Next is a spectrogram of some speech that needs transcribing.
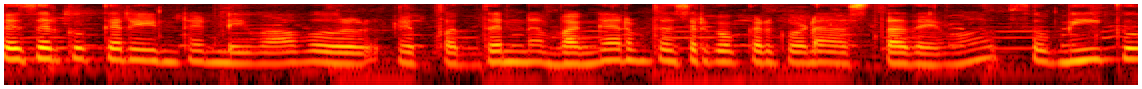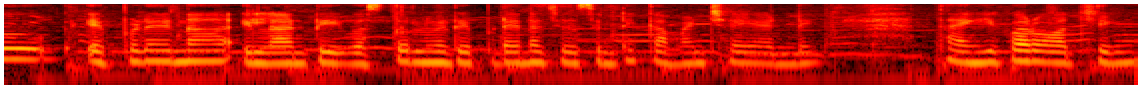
ప్రెషర్ కుక్కర్ ఏంటండి బాబు? రేపు పొద్దున్న బంగారం ప్రెషర్ కుక్కర్ కూడా వస్తుందేమో. సో మీకు ఎప్పుడైనా ఇలాంటి వస్తువులు మీరు ఎప్పుడైనా చూసింటే కమెంట్ చేయండి. Thank you for watching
